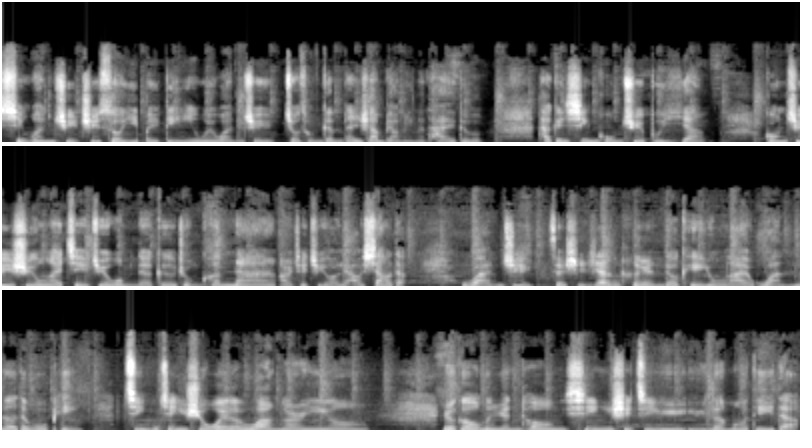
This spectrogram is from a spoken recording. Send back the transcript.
性玩具之所以被定义为玩具，就从根本上表明了态度。它跟性工具不一样，工具是用来解决我们的各种困难，而且具有疗效的；玩具则是任何人都可以用来玩乐的物品，仅仅是为了玩而已哦。如果我们认同性是基于娱乐目的的，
